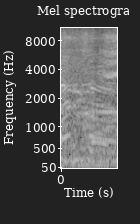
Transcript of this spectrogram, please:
That's a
